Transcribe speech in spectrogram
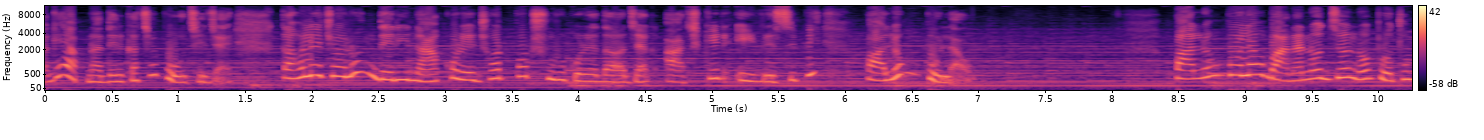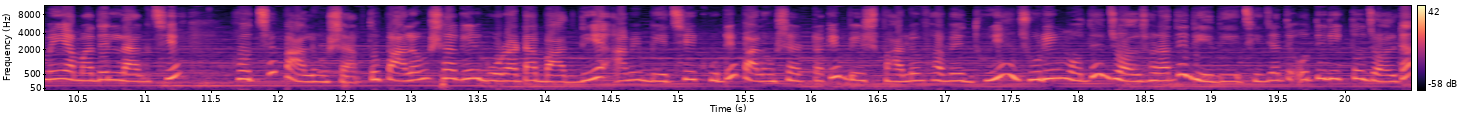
আগে আপনাদের কাছে পৌঁছে যায়। তাহলে চলুন দেরি না করে ঝটপট শুরু করে দেওয়া যাক আজকের এই রেসিপি পালং পোলাও। পালং পোলাও বানানোর জন্য প্রথমেই আমাদের লাগছে হচ্ছে পালং শাক। তো পালং শাকের গোড়াটা বাদ দিয়ে আমি বেছে খুঁটে পালং শাকটাকে বেশ ভালোভাবে ধুয়ে ঝুড়ির মধ্যে জল ঝরাতে দিয়ে দিয়েছি, যাতে অতিরিক্ত জলটা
